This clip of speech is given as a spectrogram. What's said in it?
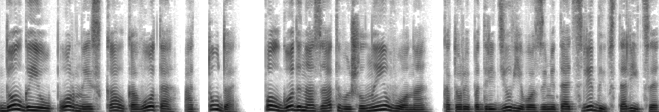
Долго и упорно искал кого-то оттуда. Полгода назад вышел на Ивона, который подрядил его заметать следы в столице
